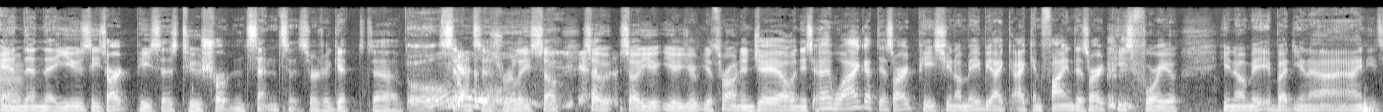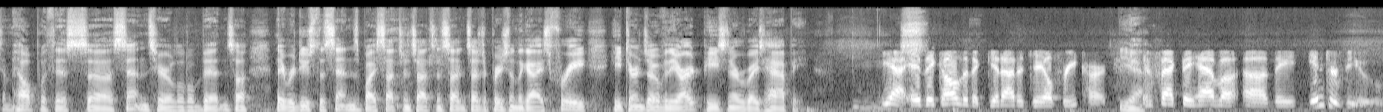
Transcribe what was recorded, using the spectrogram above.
and then they use these art pieces to shorten sentences or to get uh, Oh. sentences released. So, so, so you, you you're, thrown in jail, and you say, hey, "Well, I got this art piece. You know, maybe I, I can find this art piece for you. You know, may, but you know, I need some help with this uh, sentence here a little bit." And so they reduce the sentence by such and such and such and such. And pretty soon the guy's free. He turns over the art piece, and everybody's happy. Yeah, they called it a get out of jail free card. Yeah. In fact, they have a uh, they interview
